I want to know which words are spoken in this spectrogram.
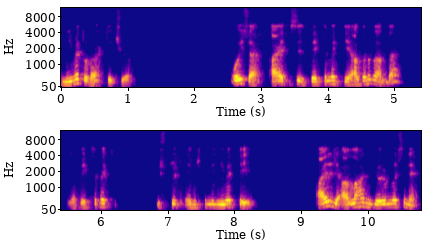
nimet olarak geçiyor. Oysa ayeti siz beklemek diye aldığınız anda ya beklemek üstün, en üstün bir nimet değil. Ayrıca Allah'ın görülmesini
